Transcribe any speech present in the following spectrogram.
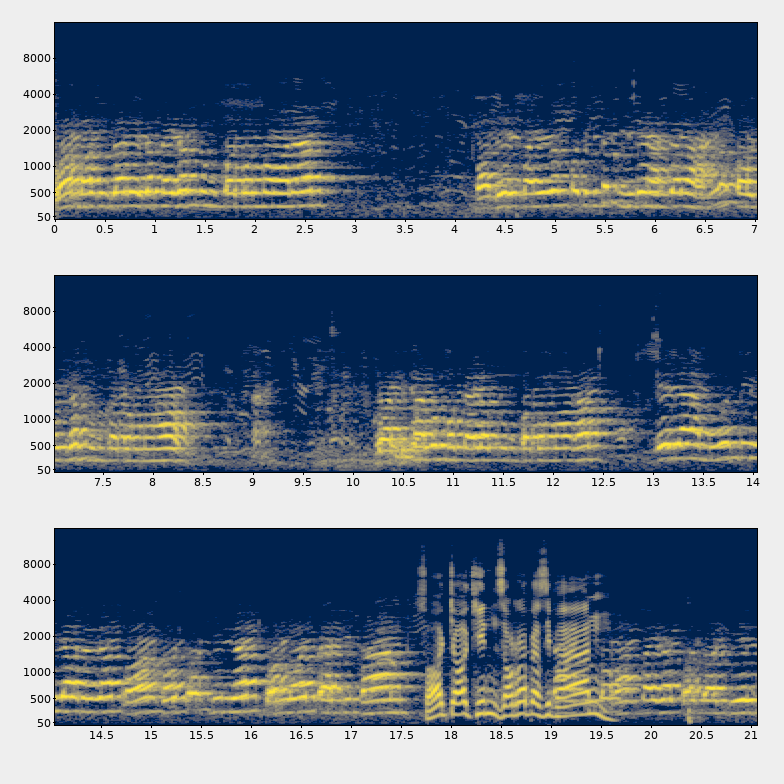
ความบริสุทธิ์เลยครับในครับนุ่มกทมนะบอกเดินไปเรื่องปกติก็ดีเลยนะแต่ละหางเบาดีครับนุ่มกทม ยอดขึ้นมาลุกมาไกลเรานุ่มกทมครับเรียหมูสี่ย่างนะครับของขอต้นดินครับสองร้อยแปดสิบพันสจคิน280ผ่านผ่านไปครับขอต้นดิน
